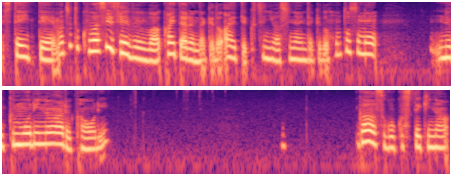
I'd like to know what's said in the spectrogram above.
していて、まあ、ちょっと詳しい成分は書いてあるんだけど、あえて口にはしないんだけど、本当その、ぬくもりのある香りがすごく素敵な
